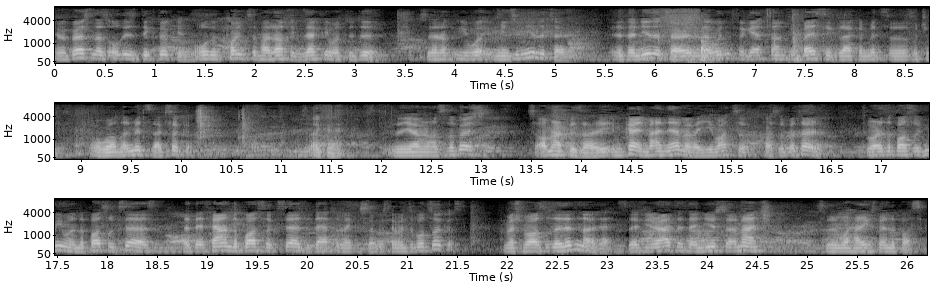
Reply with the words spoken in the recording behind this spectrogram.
If a person does all these dikdukim, all the points of halach, exactly what to do, so then he, it means he knew the Torah. And if they knew the Torah, then they wouldn't forget something basic like a mitzvah, which is a well-known mitzvah, like sukkah. Okay. Then you haven't answered the question. So Amar Kuzari, Imkain, Ma Nema Vayimatsu Kasu B'Torah. So what does the pasuk mean when the pasuk says that they found the pasuk says that they have to make a sukkah, they went to build sukkahs? Mashmal says they didn't know that. So if you're right that they knew so much, so then how do you explain the pasuk?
